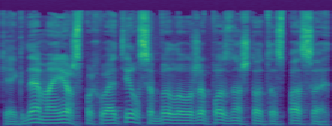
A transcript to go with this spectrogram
Когда майор спохватился, было уже поздно что-то спасать.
